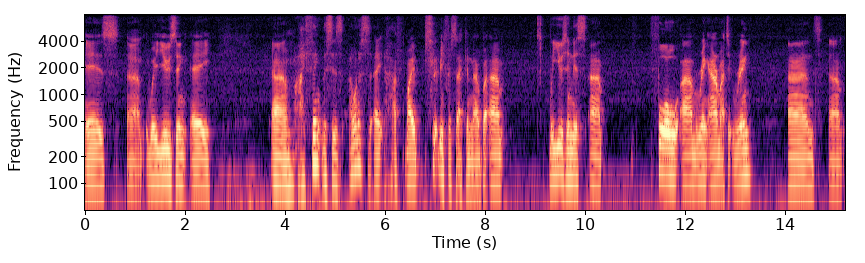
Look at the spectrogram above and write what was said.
is um, we're using a um, I think this is, I want to say, I've, my slipped me for a second now, but um, we're using this um, four um, ring aromatic ring and um,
